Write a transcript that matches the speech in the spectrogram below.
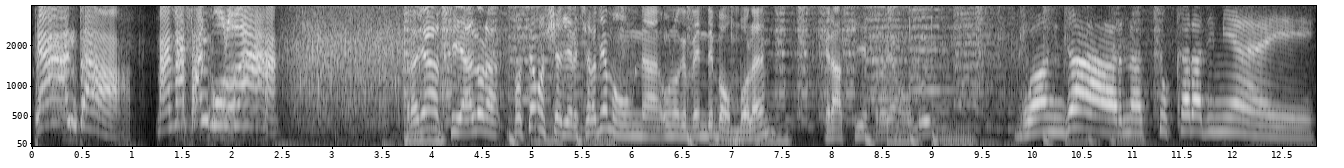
Pronto! Ma vaffanculo va! Ragazzi, allora possiamo scegliere, ce l'abbiamo un- uno che vende bombole? Grazie, proviamo con lui. Buongiorno, zuccherati miei.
